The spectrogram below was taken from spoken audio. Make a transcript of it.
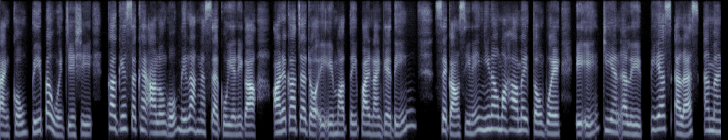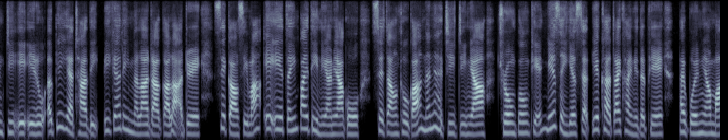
တိုင်းကုန်းဘေးပတ်ဝန်းကျင်ရှိကကင်းစခန်းအလုံးကိုမေလ29ရက်နေ့ကအာရကကြက်တော် AA မှသိမ်းပိုင်နိုင်ခဲ့သည်စစ်ကောင်စီနှင့်ညီနောင်မဟာမိတ်သုံးပွဲ AA TNLA PSLS MNDAA တို့အပြစ်ရထားသည့်ပြီးခဲ့သည့်မလာတာကာလအတွင်းစစ်ကောင်စီမှ AA သိမ်းပိုက်သည့်နေရာများကိုစစ်ကြောင်းထုတ်ကလက်နက်ကြီးကြီးများ drone ပုံးဖြင့်နေ့စဉ်ရက်ဆက်ပစ်ခတ်တိုက်ခိုက်နေတဲ့ဖြင့်တိုက်ပွဲများမှာ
